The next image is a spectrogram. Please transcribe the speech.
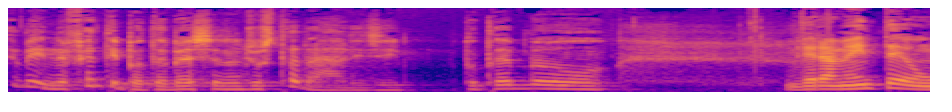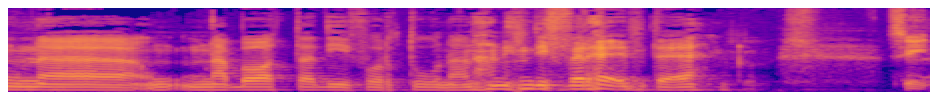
eh, beh, in effetti potrebbe essere una giusta analisi. Potrebbero... Veramente un, eh, un- una botta di fortuna non indifferente. eh. Sì.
